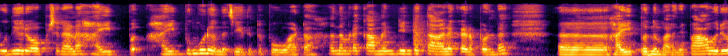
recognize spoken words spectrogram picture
പുതിയൊരു ഓപ്ഷനാണ് ഹൈപ്പ് ഹൈപ്പും കൂടി ഒന്ന് ചെയ്തിട്ട് പോവാം കേട്ടോ. അത് നമ്മുടെ കമന്റിന്റെ താഴെ കിടപ്പുണ്ട്. ഹൈപ്പ് എന്ന് പറഞ്ഞു. അപ്പോൾ ആ ഒരു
